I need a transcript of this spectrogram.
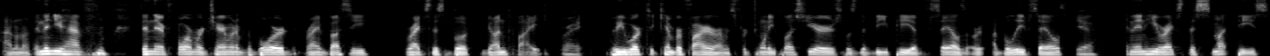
I don't know. And then you have then their former chairman of the board, Ryan Busse, writes this book, Gunfight. Right. Who he worked at Kimber Firearms for 20 plus years, was the VP of sales, or I believe sales. Yeah. And then he writes this smut piece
